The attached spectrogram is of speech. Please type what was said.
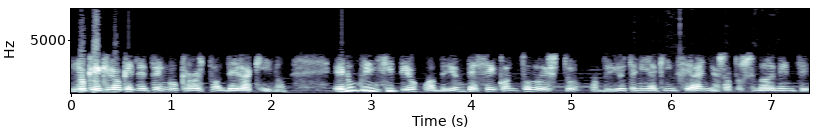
lo que creo que te tengo que responder aquí, ¿no? En un principio, cuando yo empecé con todo esto, cuando yo tenía 15 años aproximadamente,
